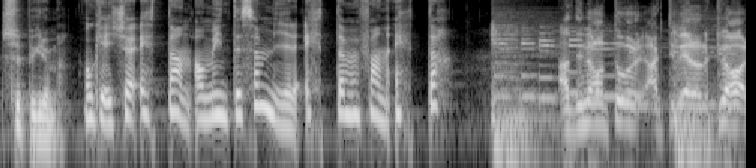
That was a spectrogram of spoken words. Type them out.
Supergrymma. Okej, kör ettan. Om inte Samir etta, vem fan är etta? Adinator aktiverad och klar.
